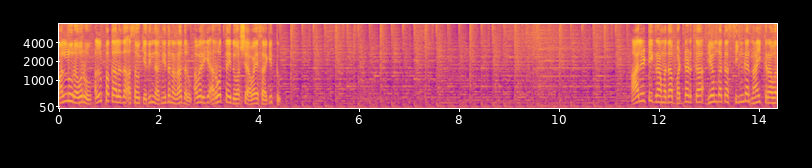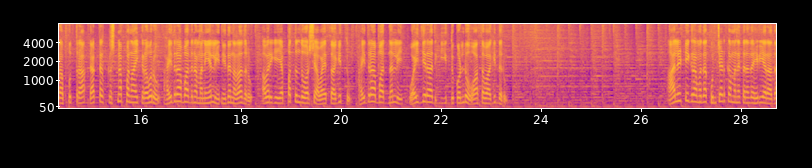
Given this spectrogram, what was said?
ಮಲ್ಲೂರ್ ಅವರು ಅಲ್ಪಕಾಲದ ಅಸೌಖ್ಯದಿಂದ ನಿಧನರಾದರು. ಅವರಿಗೆ ಅರವತ್ತೈದು ವರ್ಷ ವಯಸ್ಸಾಗಿತ್ತು. ಆಲಿಟಿ ಗ್ರಾಮದ ಬಡ್ಡಡ್ಕ ದಿವಂಗತ ಸಿಂಗ ನಾಯ್ಕ್ರವರ ಪುತ್ರ ಡಾಕ್ಟರ್ ಕೃಷ್ಣಪ್ಪ ನಾಯ್ಕ್ರವರು ಹೈದರಾಬಾದ್ನ ಮನೆಯಲ್ಲಿ ನಿಧನರಾದರು. ಅವರಿಗೆ ಎಪ್ಪತ್ತೊಂದು ವರ್ಷ ವಯಸ್ಸಾಗಿತ್ತು. ಹೈದರಾಬಾದ್ನಲ್ಲಿ ವೈದ್ಯರಾಗಿದ್ದುಕೊಂಡು ವಾಸವಾಗಿದ್ದರು. ಆಲೆಟ್ಟಿ ಗ್ರಾಮದ ಕುಂಚಡ್ಕ ಮನೆತನದ ಹಿರಿಯರಾದ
